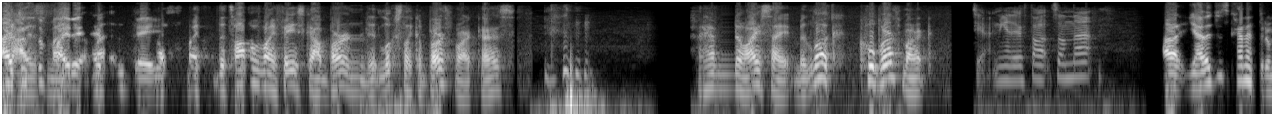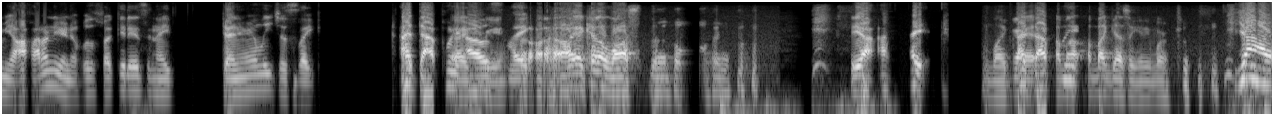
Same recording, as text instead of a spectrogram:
I Guys, justified my- it every day." My, my, the top of my face got burned. It looks like a birthmark, guys. I have no eyesight, but look, cool birthmark. Yeah, any other thoughts on that? Uh, yeah, that just kind of threw me off. I don't even know who the fuck it is, and I genuinely just like at that point I, agree. was like, I, I kind of lost the whole thing. yeah, I, I'm like, At alright, that I'm, not, I'm not guessing anymore. yeah.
